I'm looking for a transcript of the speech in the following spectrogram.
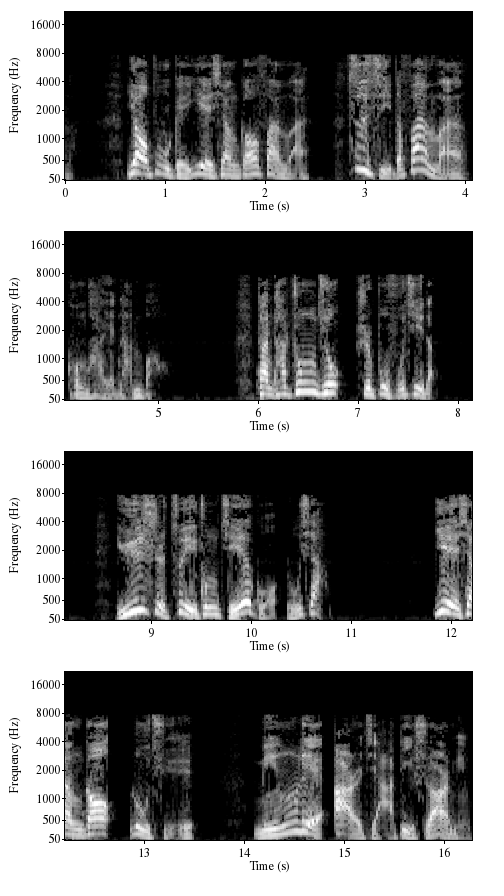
了。要不给叶向高饭碗，自己的饭碗恐怕也难保。但他终究是不服气的，于是最终结果如下：叶向高录取，名列二甲第十二名。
